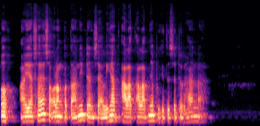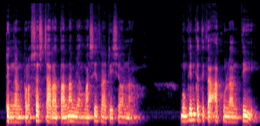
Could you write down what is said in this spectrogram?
Oh, ayah saya seorang petani dan saya lihat alat-alatnya begitu sederhana. Dengan proses cara tanam yang masih tradisional mungkin ketika aku nanti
